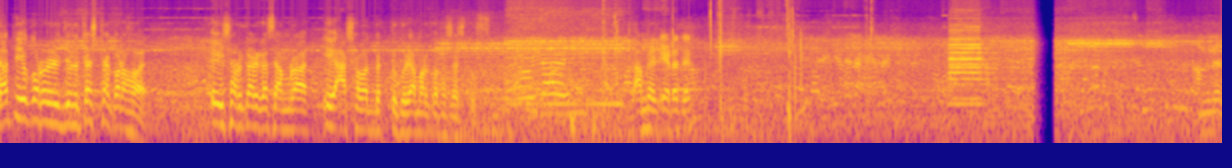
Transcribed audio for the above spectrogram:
জাতীয়করণের জন্য চেষ্টা করা হয়। এই সরকারের কাছে আমরা এই আশাবাদ ব্যক্ত করি আমার কথা শেষ করছি। আপনার এটা দেন। আপনার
